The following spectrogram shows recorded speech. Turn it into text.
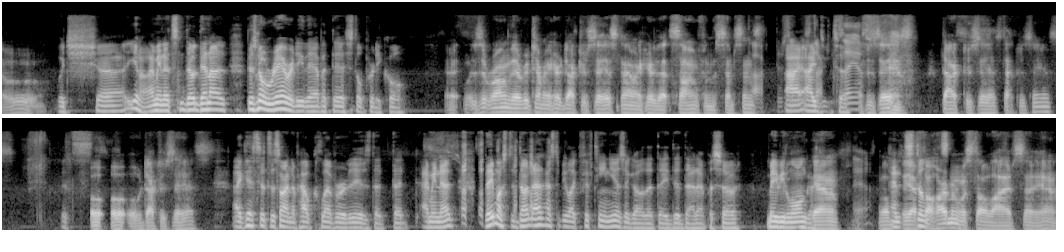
oh. which, uh, you know, I mean, it's they're they're not, there's no rarity there, but they're still pretty cool. Uh, Is it wrong that every time I hear Dr. Zaius now, I hear that song from The Simpsons? Dr. I- I Dr. do too. Dr. Zaius. Zaius. Dr. Zaius. Dr. Zaius. It's, Oh, oh, oh, Dr. Zaius. I guess it's a sign of how clever it is that, that I mean, that they must have done, that has to be like 15 years ago that they did that episode, maybe longer. Yeah. Yeah. Well, And yeah, still- Phil Hartman was still alive, so yeah.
